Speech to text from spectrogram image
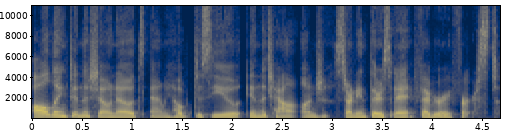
all linked in the show notes, and we hope to see you in the challenge starting Thursday, February 1st.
